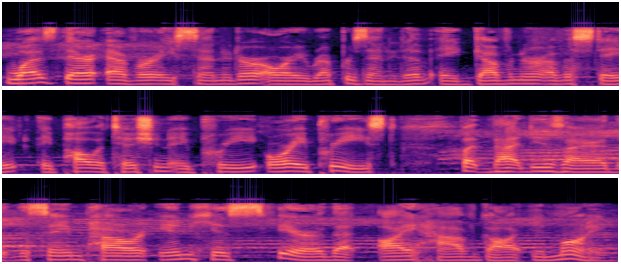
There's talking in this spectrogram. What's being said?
Was there ever a senator or a representative, a governor of a state, a politician, a pre or a priest, but that desired that the same power in his sphere that I have got in mine?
